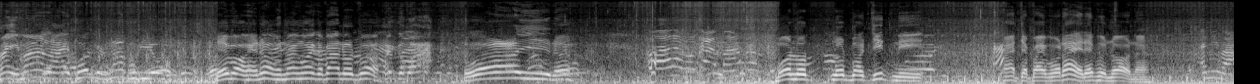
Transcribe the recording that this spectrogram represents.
ให้มาหลายคนเป็นมาผู้เดียวได้บอกให้น้องเพิ่นมาง่อยกับบ้านรถป่ะไปกับว่าโอ้ยเนาะเพราะอะไรประกาศมาบ่รถรถบ่จิตนี่อาจจะไปบ่ได้ได้เพิ่นว่านะ อันนี้วะ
